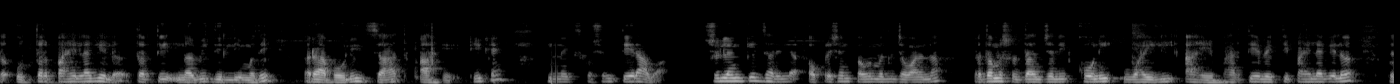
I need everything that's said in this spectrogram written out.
तर उत्तर पाहायला गेलं तर ती नवी दिल्लीमध्ये राबवली जात आहे. ठीक आहे? नेक्स्ट क्वेश्चन तेरावा. श्रीलंकेत झालेल्या ऑपरेशन पवन मधील जवानांना प्रथम श्रद्धांजली कोणी वाहिली आहे? भारतीय व्यक्ती पाहायला गेलं तर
